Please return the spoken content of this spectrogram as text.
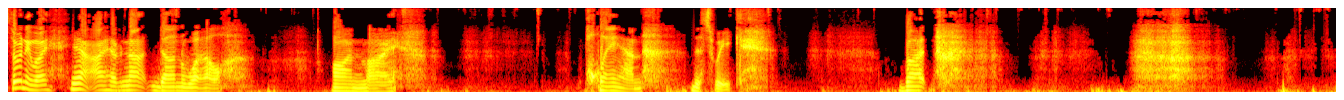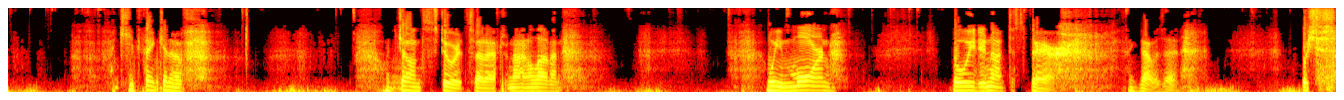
So anyway, yeah, I have not done well on my plan this week. But I keep thinking of what Jon Stewart said after 9 11. We mourn, but we do not despair. I think that was it which is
